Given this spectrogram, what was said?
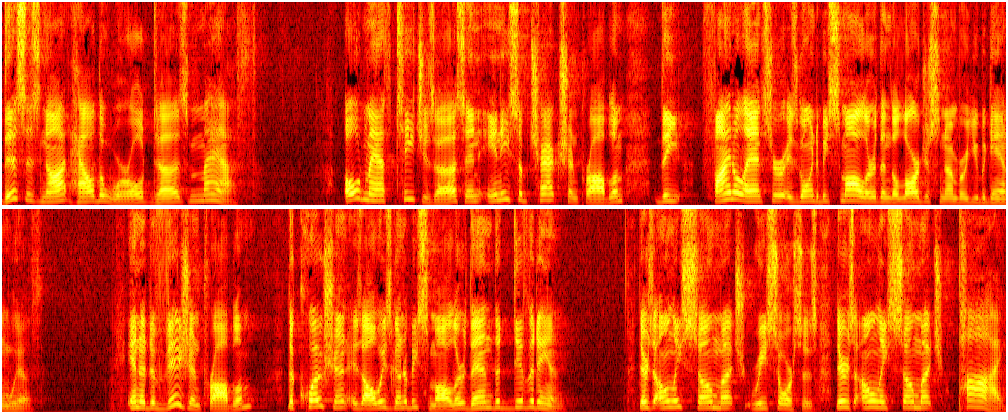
This is not how the world does math. Old math teaches us in any subtraction problem, the final answer is going to be smaller than the largest number you began with. In a division problem, the quotient is always going to be smaller than the dividend. There's only so much resources, there's only so much pie.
